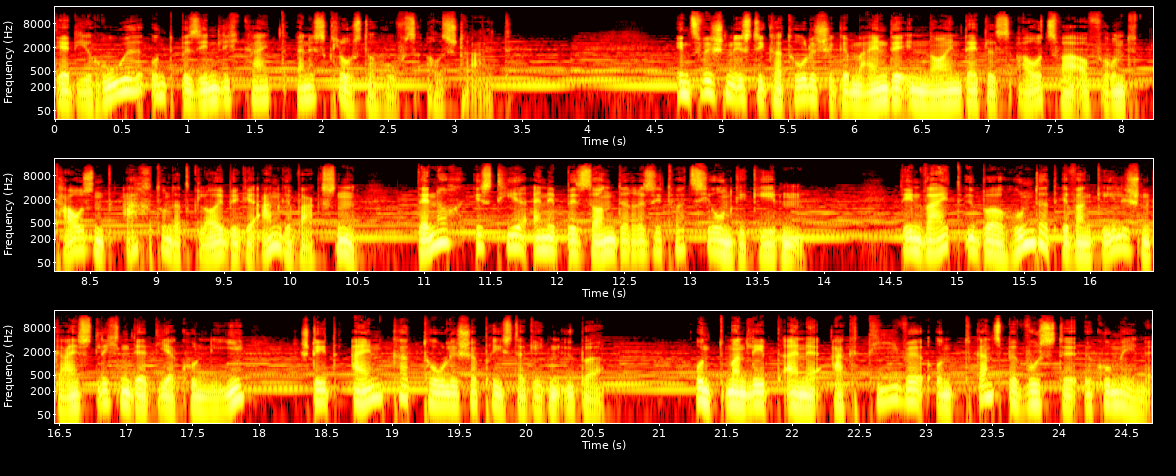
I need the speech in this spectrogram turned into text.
der die Ruhe und Besinnlichkeit eines Klosterhofs ausstrahlt. Inzwischen ist die katholische Gemeinde in Neuendettelsau zwar auf rund 1800 Gläubige angewachsen, dennoch ist hier eine besondere Situation gegeben. Den weit über 100 evangelischen Geistlichen der Diakonie steht ein katholischer Priester gegenüber und man lebt eine aktive und ganz bewusste Ökumene.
